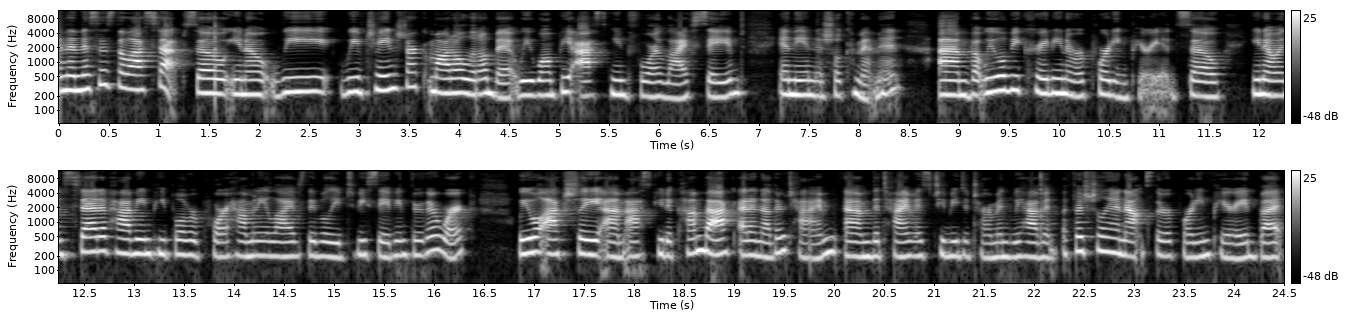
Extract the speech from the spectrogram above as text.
And then this is the last step. So, you know, we we've changed our model a little bit. We won't be asking for life saved in the initial commitment. Um, but we will be creating a reporting period. So, you know, instead of having people report how many lives they believe to be saving through their work, we will actually um, ask you to come back at another time. Um, the time is to be determined. We haven't officially announced the reporting period, but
